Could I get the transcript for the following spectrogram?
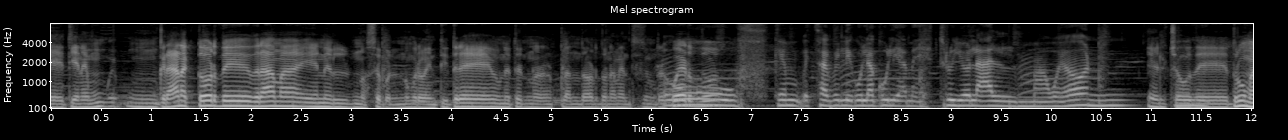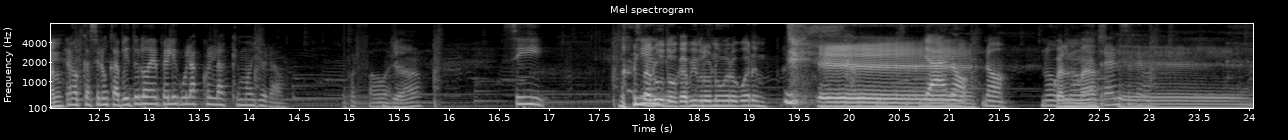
eh, tiene un, un gran actor de drama en el, no sé, por el número 23, Un eterno resplandor de una mente sin recuerdos. Uf, que esta película culia me destruyó el alma, weón. El show Mm. de Truman. Tenemos que hacer un capítulo de películas con las que hemos llorado. Por favor. Ya. Sí. Sí. Naruto, capítulo número 40. Eh, Ya, no, no. no ¿Cuál no voy a más? ese tema. Eh,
